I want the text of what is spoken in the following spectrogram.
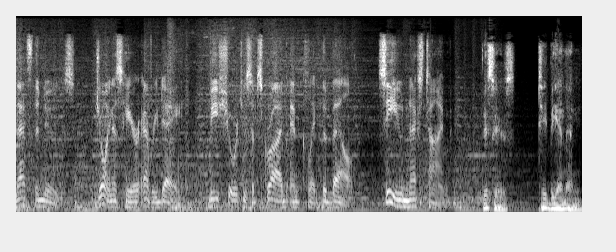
That's the news. Join us here every day. Be sure to subscribe and click the bell. See you next time. This is TBNN.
